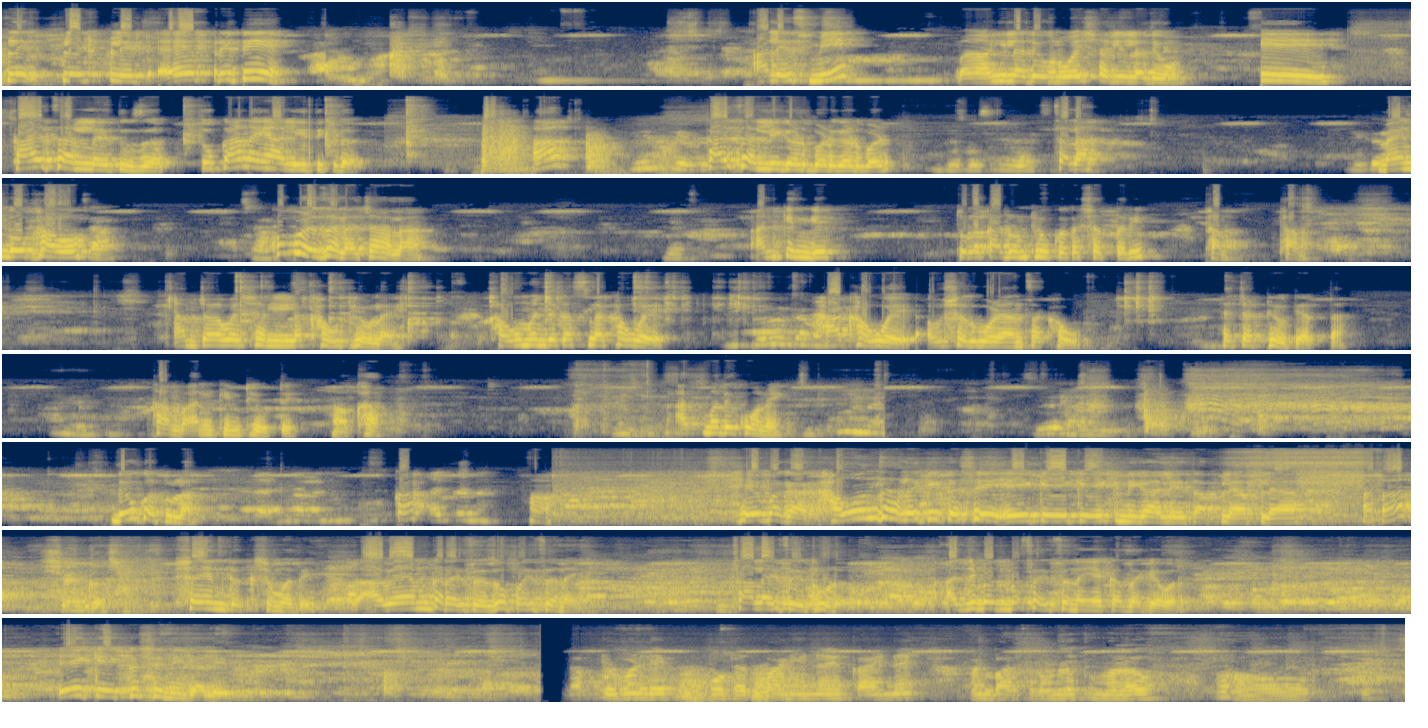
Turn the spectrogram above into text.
Plate plate plate. ए प्रीती. आलेस मी. अं, हिला देऊन वैशालीला देऊन. ई, काय चाललंय तुझं? तू का नाही आली तिकडं? हा? काय चालली गडबड गडबड? चला. मँगो खाओ. खूप वेळ झाला चहाला. आणखीन घे. तुला काढून ठेवू का कशात तरी? थांब थांब. आमच्या वैशालीला खाऊ ठेवलाय. खाऊ म्हणजे कसला खाऊ आहे? हा खाऊ आहे. औषध गोळ्यांचा खाऊ. ह्याच्यात ठेवते आता थांब आणखीन ठेवते. हा खा. आतमध्ये कोण आहे? देऊ का तुला? का? हा. हे बघा खाऊन झालं की कसे एक एक एक निघालेत आपल्या आपल्या? शयन कक्षमध्ये व्यायाम करायचंय झोपायचं नाही. चालायचंय थोडं. अजिबात बसायचं नाही एका जागेवर. एक एक कसे निघालेत? डॉक्टर म्हणले पोटात पाणी नाही काय नाही. आणि बाथरूमला तुम्हाला अं,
